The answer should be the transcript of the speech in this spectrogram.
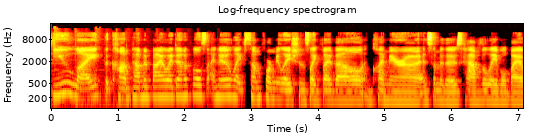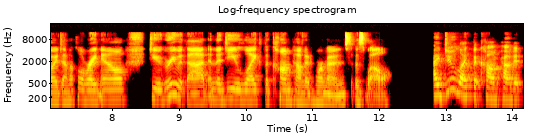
Do you like the compounded bioidenticals? I know like some formulations like Vivelle and Climara and some of those have the label bioidentical right now. Do you agree with that? And then do you like the compounded hormones as well? I do like the compounded.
